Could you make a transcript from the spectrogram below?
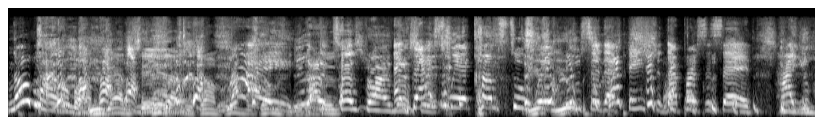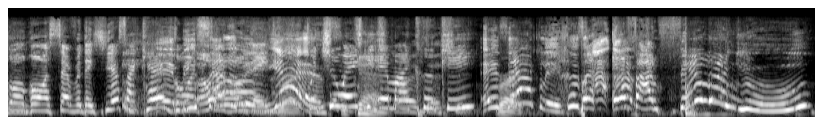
Nobody. Nobody. You gotta test drive jump. Right. You gotta test drive that And that's shit. where it comes to when you, you, you said that patient, that person said, How you gonna go on several dates? Yes, I can go on several dates. Yes. But you ain't you getting my cookie. Exactly. But I, I, if I'm feeling you,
